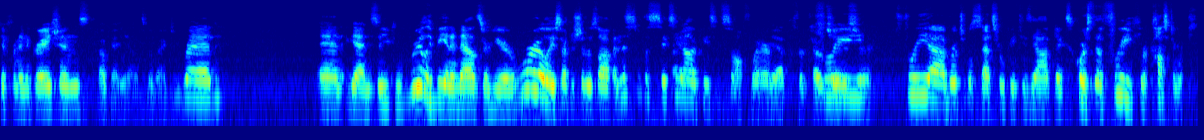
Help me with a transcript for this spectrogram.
different integrations. Okay, yeah, let's go back to red. And again, so you can really be an announcer here, really start to show this off. And this is with a $60 piece of software. Yep, for coaches. Free. Or, Free uh, virtual sets from PTZ Optics. Of course, they're free for customers.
